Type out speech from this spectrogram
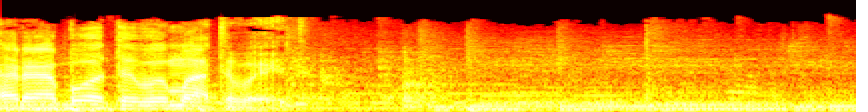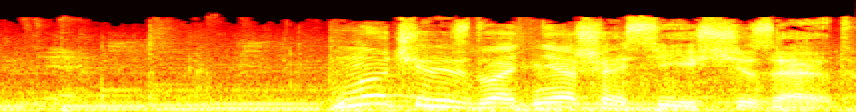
Работа выматывает. Но через два дня шасси исчезают.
